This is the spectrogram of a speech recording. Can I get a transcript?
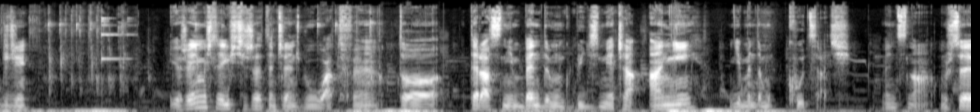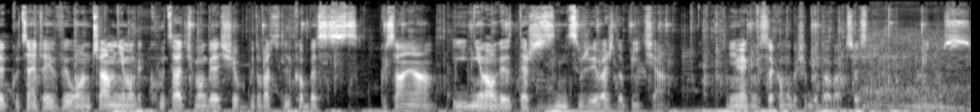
GG. Jeżeli myśleliście, że ten challenge był łatwy, to teraz nie będę mógł bić z miecza, ani nie będę mógł kucać. Więc no, już sobie kucanie tutaj wyłączam, nie mogę kucać, mogę się wbudować tylko bez kusania i nie mogę też z nic używać do bicia. Nie wiem jak wysoko mogę się budować, to jest minus.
